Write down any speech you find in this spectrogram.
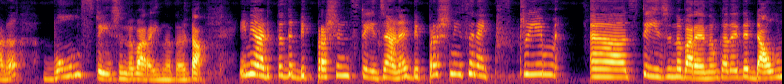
ആണ് ബൂം സ്റ്റേജ് എന്ന് പറയുന്നത് കേട്ടോ. ഇനി അടുത്തത് ഡിപ്രഷൻ സ്റ്റേജ് ആണ്. Depression is an extreme stage എന്ന് പറയാം. നമുക്ക് അതായത് ഡൗൺ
